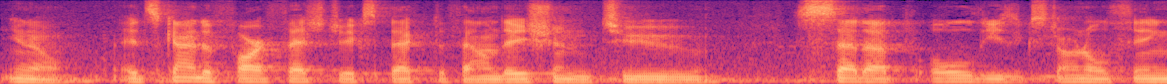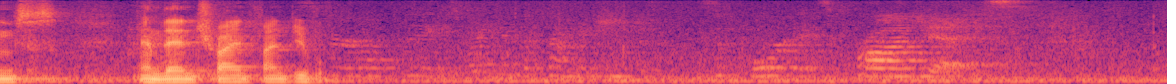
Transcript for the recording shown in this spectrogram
you know, it's kind of far-fetched to expect the foundation to set up all these external things and then try and find people. support its projects.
